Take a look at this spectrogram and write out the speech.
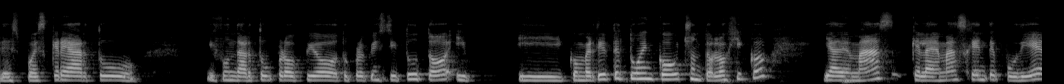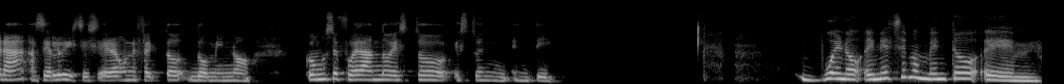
después crear tu, y fundar tu propio, tu propio instituto y, convertirte tú en coach ontológico y además que la demás gente pudiera hacerlo y se hiciera un efecto dominó. ¿Cómo se fue dando esto, esto en, ti? Bueno, en ese momento, em,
